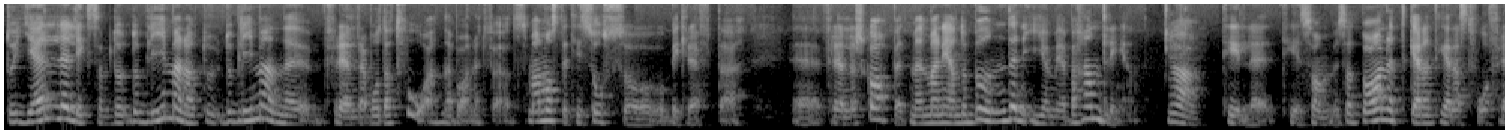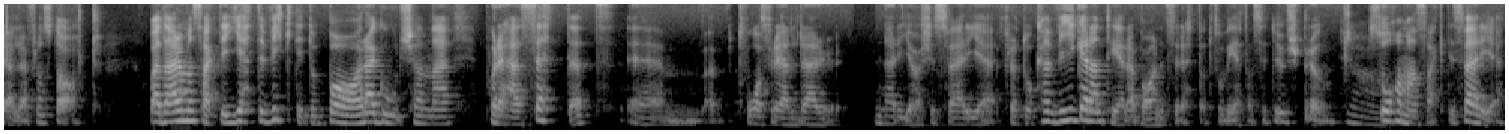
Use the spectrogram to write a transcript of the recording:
då gäller liksom, då, då, blir man, auto- då blir man eh, föräldrar båda två när barnet föds. Man måste till SOS och, och bekräfta eh, föräldraskapet, men man är ändå bunden i och med behandlingen Ja. till, till som, så att barnet garanteras två föräldrar från start. Och där har man sagt att det är jätteviktigt att bara godkänna på det här sättet eh, två föräldrar när det görs i Sverige för att då kan vi garantera barnets rätt att få veta sitt ursprung. Ja. Så har man sagt i Sverige.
